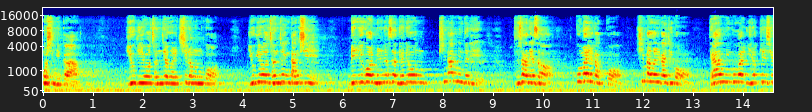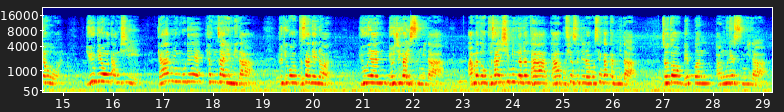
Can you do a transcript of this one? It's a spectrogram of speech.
곳입니까? 6.25 전쟁을 치러온 곳, 6.25 전쟁 당시 밀리고 밀려서 내려온 피난민들이 부산에서 꿈을 갖고 희망을 가지고 대한민국을 이렇게 세운 6.25 당시 대한민국의 현장입니다. 그리고 부산에는 유엔 묘지가 있습니다. 아마도 부산 시민들은 다 가보셨으리라고 생각합니다. 저도 몇 번 방문했습니다.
